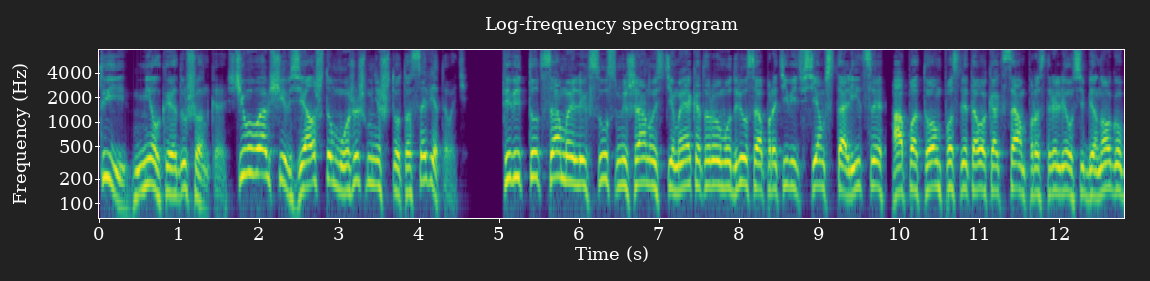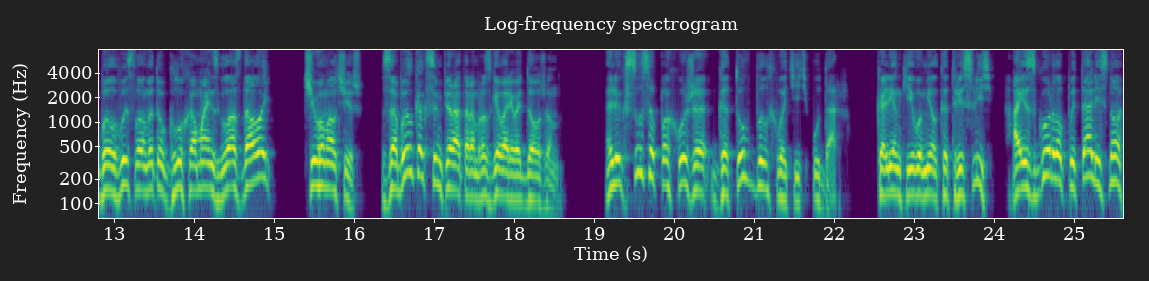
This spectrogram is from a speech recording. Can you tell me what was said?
«Ты, мелкая душонка, с чего вообще взял, что можешь мне что-то советовать? Ты ведь тот самый Лексус Мишану Стиме, который умудрился опротивить всем в столице, а потом, после того, как сам прострелил себе ногу, был выслан в эту глухомань с глаз долой? Чего молчишь? Забыл, как с императором разговаривать должен?» Лексуса, похоже, готов был хватить удар. Коленки его мелко тряслись, а из горла пытались, но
